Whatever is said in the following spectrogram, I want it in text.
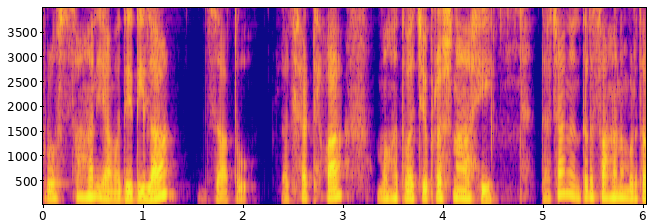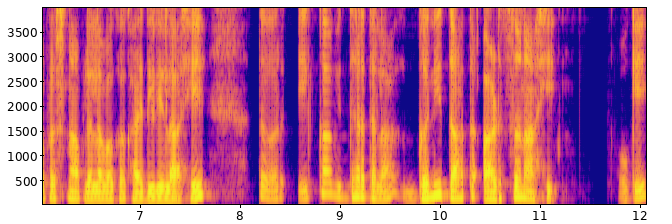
प्रोत्साहन यामध्ये दिला जातो. लक्षात ठेवा महत्त्वाचे प्रश्न आहे. त्याच्यानंतर सहा नंबरचा प्रश्न आपल्याला बघा काय दिलेला आहे. तर एका विद्यार्थ्याला गणितात अडचण आहे. ओके?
